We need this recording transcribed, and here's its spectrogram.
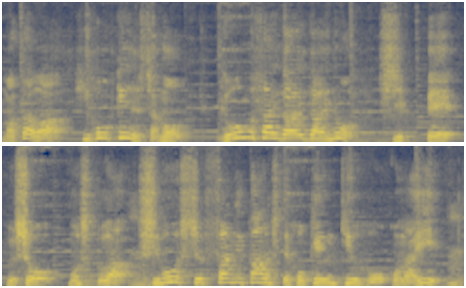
または被保険者の業務災害以外の疾病負傷もしくはうん死亡出産に関して保険給付を行いうんうん。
